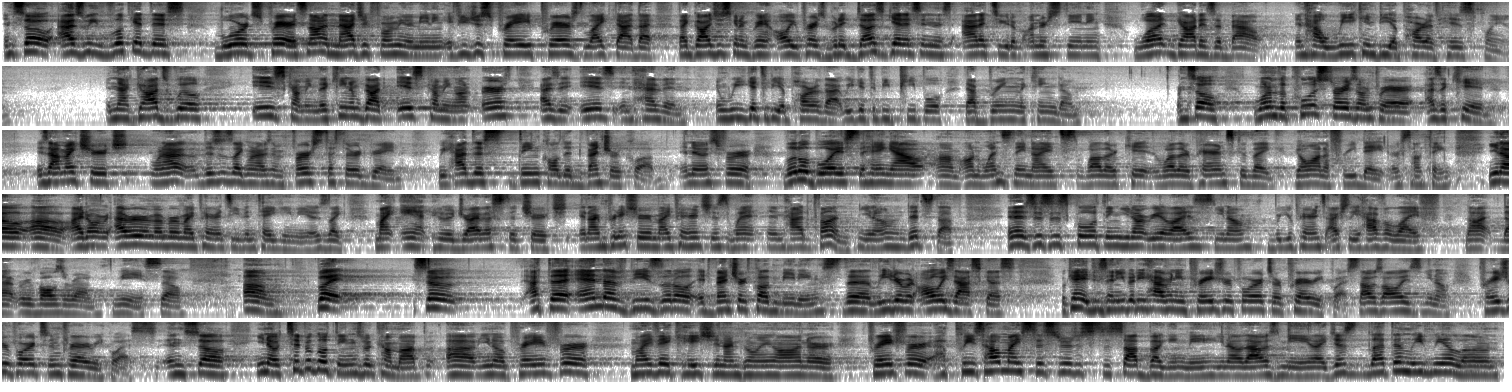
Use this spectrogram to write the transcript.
And so, as we look at this Lord's Prayer, it's not a magic formula, meaning if you just pray prayers like that, that, that God's just going to grant all your prayers. But it does get us in this attitude of understanding what God is about and how we can be a part of His plan. And that God's will is coming. The kingdom of God is coming on earth as it is in heaven. And we get to be a part of that. We get to be people that bring the kingdom. And so, one of the coolest stories on prayer as a kid is at my church. When I this is like when I was in first to third grade, we had this thing called Adventure Club, and it was for little boys to hang out um, on Wednesday nights while their kid, while their parents could like go on a free date or something. You know, uh, I don't ever remember my parents even taking me. It was like my aunt who would drive us to church, and I'm pretty sure my parents just went and had fun, you know, and did stuff. And it's just this cool thing you don't realize, you know, but your parents actually have a life, not that revolves around me. So, um, but so at the end of these little adventure club meetings, the leader would always ask us, okay, does anybody have any praise reports or prayer requests? That was always, you know, praise reports and prayer requests. And so, you know, typical things would come up, uh, you know, pray for my vacation I'm going on, or pray for, please help my sister just to stop bugging me. You know, that was me. Like, just let them leave me alone.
